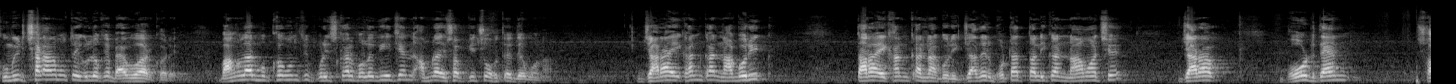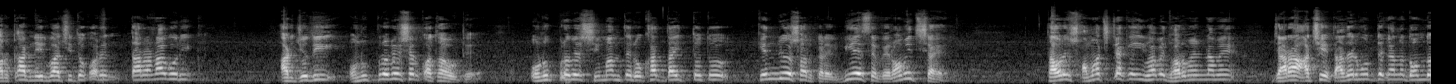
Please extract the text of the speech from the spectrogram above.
কুমির ছাড়ার মতো এগুলোকে ব্যবহার করে। বাংলার মুখ্যমন্ত্রী পরিষ্কার বলে দিয়েছেন, আমরা এসব কিছু হতে দেব না। যারা এখানকার নাগরিক, তারা এখানকার নাগরিক। যাদের ভোটার তালিকার নাম আছে, যারা ভোট দেন, সরকার নির্বাচিত করেন, তারা নাগরিক। আর যদি অনুপ্রবেশের কথা ওঠে, অনুপ্রবেশ সীমান্তে রোখার দায়িত্ব তো কেন্দ্রীয় সরকারের বিএসএফের অমিত শাহের তাহলে সমাজটাকে এইভাবে ধর্মের নামে যারা আছে তাদের মধ্যে কেন দ্বন্দ্ব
